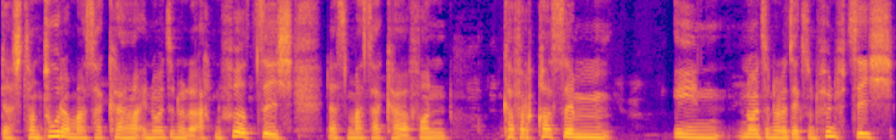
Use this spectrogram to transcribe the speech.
Das Tantura-Massaker in 1948, das Massaker von Kafr Qasem in 1956.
